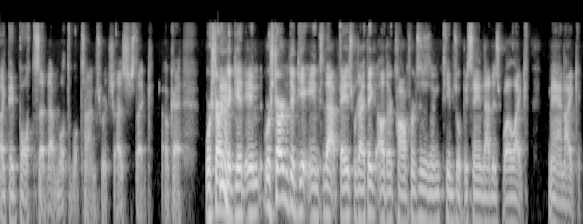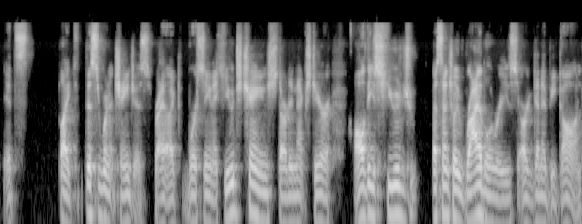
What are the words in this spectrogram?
Like they both said that multiple times, which I was just like, okay, we're starting Hmm. to get in. We're starting to get into that phase, which I think other conferences and teams will be saying that as well. Like, man, like it's like this is when it changes, right? Like we're seeing a huge change starting next year. All these huge, essentially rivalries are going to be gone,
